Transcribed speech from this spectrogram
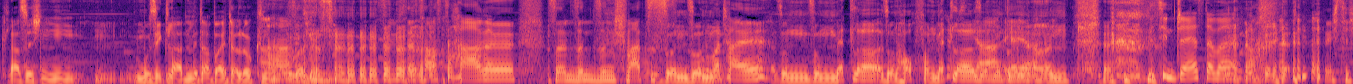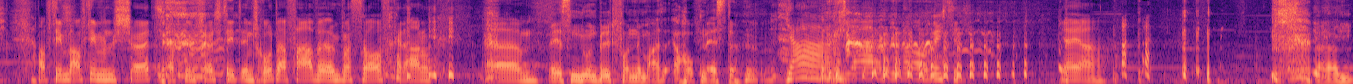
klassischen Musikladen-Mitarbeiter-Look. Ne? Aha. So, das- Verzauste Haare, so, ein- so, ein- so ein schwarzes so ein, so ein, Oberteil. so ein, so ein Mettler, so ein Hauch von Mettler Ja, so mit ja, ja. Und, Bisschen Jazz dabei. Richtig. Auf dem, auf dem Shirt, auf dem Shirt steht in roter Farbe irgendwas drauf, keine Ahnung. Ähm, er ist nur ein Bild von einem Haufen Äste. ja, ja, genau, richtig. Ja, ja. ähm,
